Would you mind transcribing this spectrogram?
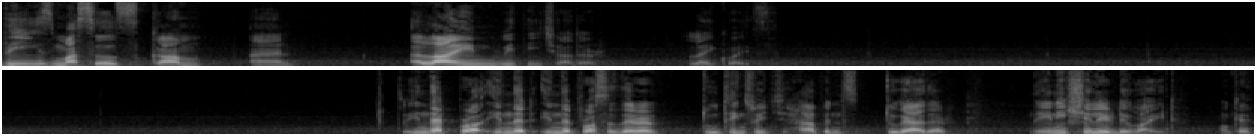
these muscles come and align with each other likewise. So, in that in that in that process there are two things which happens together they initially divide. Okay.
